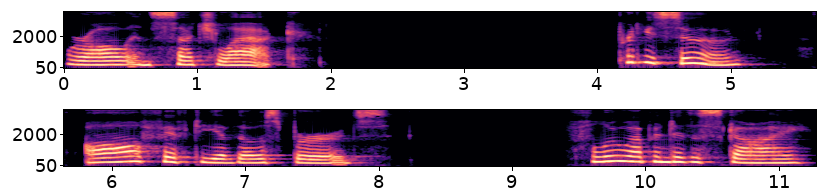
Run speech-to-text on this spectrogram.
we're all in such lack. Pretty soon, all 50 of those birds flew up into the sky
